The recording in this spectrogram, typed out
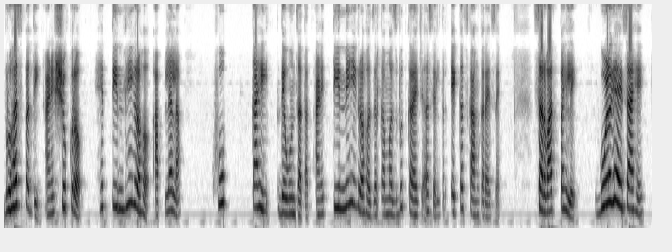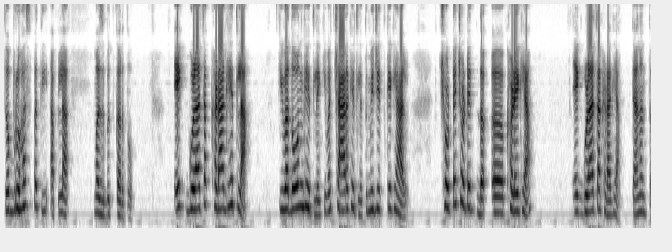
बृहस्पती आणि शुक्र हे तिन्ही ग्रह आपल्याला खूप काही देऊन जातात आणि तिन्ही ग्रह जर का मजबूत करायचे असेल तर एकच काम करायचं आहे सर्वात पहिले गुळ घ्यायचा आहे जो बृहस्पती आपला मजबूत करतो. एक गुळाचा खडा घेतला किंवा दोन घेतले किंवा चार घेतले तुम्ही जितके घ्याल. छोटे छोटे द खडे घ्या. एक गुळाचा खडा घ्या. त्यानंतर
